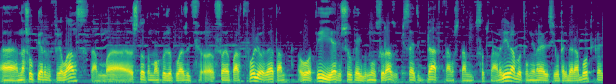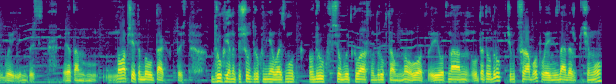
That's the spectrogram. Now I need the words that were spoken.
нашел первый фриланс, там э, что-то мог уже положить в свое портфолио, да, там, вот, и я решил как бы, ну, сразу писать в дат, потому что там, собственно, Андрей работал, мне нравились его тогда работы, как бы, и, ну, то есть, я там, ну, вообще это было так, то есть, вдруг я напишу, вдруг меня возьмут, вдруг все будет классно, вдруг там, ну, вот, и вот на, вот это вдруг почему-то сработало, я не знаю даже почему,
